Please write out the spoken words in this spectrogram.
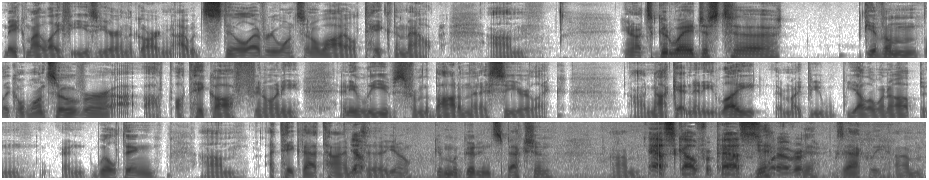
make my life easier in the garden I would still every once in a while take them out. Um, you know it's a good way just to give them like a once over. I'll, I'll take off, you know, any any leaves from the bottom that I see are like uh, not getting any light. There might be yellowing up and and wilting. Um, I take that time Yep. to you know give them a good inspection. Yeah, scout for pests, Yeah, whatever. Yeah, exactly. Um,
